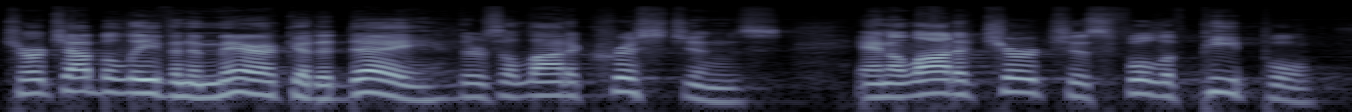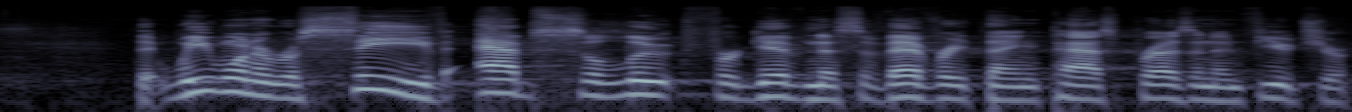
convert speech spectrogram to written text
Church, I believe in America today, there's a lot of Christians and a lot of churches full of people that we want to receive absolute forgiveness of everything, past, present, and future.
